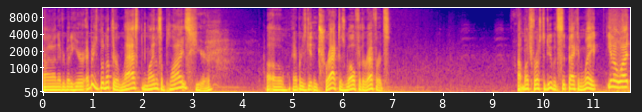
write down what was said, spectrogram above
On everybody here. Everybody's building up their last line of supplies here. Uh-oh. Everybody's getting tracked as well for their efforts. Not much for us to do but sit back and wait. You know what?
